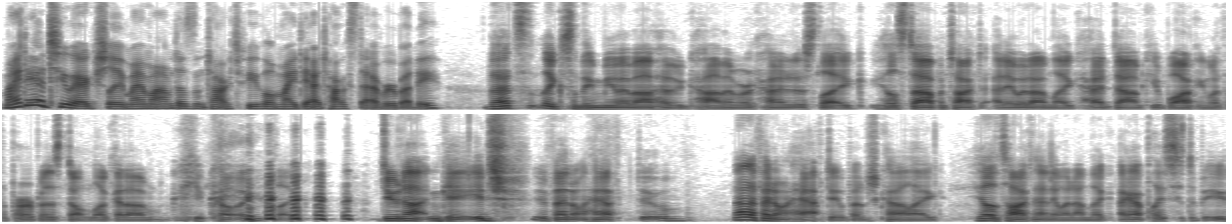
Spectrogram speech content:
My dad too, actually. My mom doesn't talk to people. My dad talks to everybody. That's like something me and my mom have in common. We're kind of just like he'll stop and talk to anyone. I'm like head down, keep walking with a purpose. Don't look at him. Keep going. Like, do not engage if I don't have to. Not if I don't have to, but just kind of like he'll talk to anyone. I'm like I got places to be.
